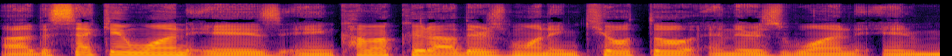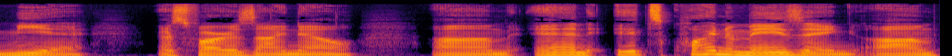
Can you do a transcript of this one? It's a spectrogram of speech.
Uh, the second one is in Kamakura. There's one in Kyoto, and there's one in Mie, as far as I know. Um, and it's quite amazing. Um,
